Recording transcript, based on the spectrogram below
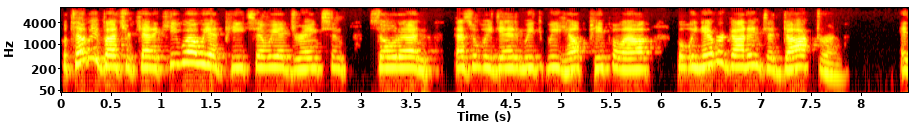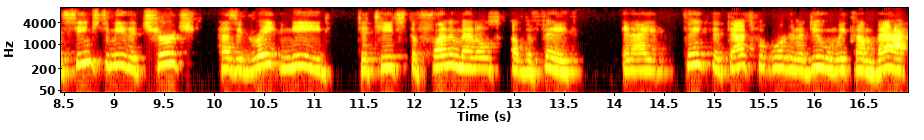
Well, tell me about your catechesis. Well, we had pizza, we had drinks and soda, and that's what we did. We we helped people out, but we never got into doctrine. It seems to me the church has a great need to teach the fundamentals of the faith. And I think that that's what we're going to do when we come back,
